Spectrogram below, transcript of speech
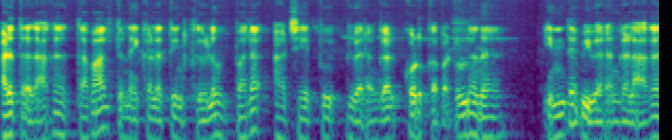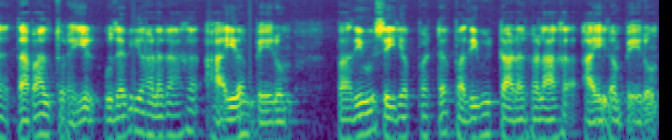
அடுத்ததாக தபால் திணைக்களத்தின் கீழும் பல ஆட்சேர்ப்பு விவரங்கள் கொடுக்கப்பட்டுள்ளன. இந்த விவரங்களாக தபால் துறையில் உதவியாளராக ஆயிரம் பேரும் பதிவு செய்யப்பட்ட பதிவீட்டாளர்களாக ஆயிரம் பேரும்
